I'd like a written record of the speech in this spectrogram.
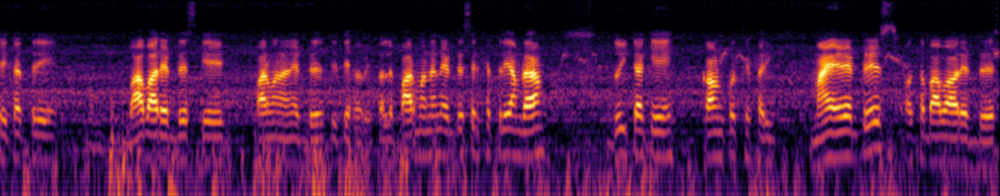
সেক্ষেত্রে বাবার অ্যাড্রেসকে পারমানেন্ট অ্যাড্রেস দিতে হবে। তাহলে পারমানেন্ট অ্যাড্রেসের ক্ষেত্রে আমরা দুইটাকে কাউন্ট করতে পারি। মায়ের অ্যাড্রেস অথবা বাবার অ্যাড্রেস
